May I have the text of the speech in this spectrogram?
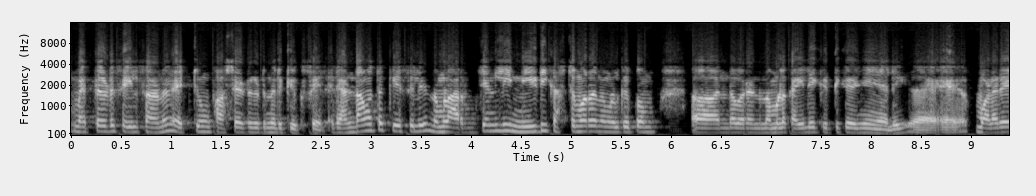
മെത്തേഡ് സെയിൽസ് ആണ് ഏറ്റവും ഫാസ്റ്റ് ആയിട്ട് കിട്ടുന്ന ഒരു ക്വിക്ക് സെയിൽ രണ്ടാമത്തെ കേസിൽ നമ്മൾ അർജന്റ്ലി നീഡി കസ്റ്റമറെ നമ്മൾക്ക് ഇപ്പം എന്താ പറയുക നമ്മൾ കയ്യിലേക്ക് കിട്ടിക്കഴിഞ്ഞു കഴിഞ്ഞാൽ വളരെ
